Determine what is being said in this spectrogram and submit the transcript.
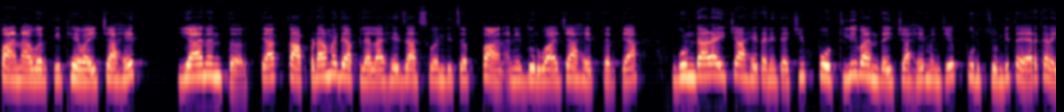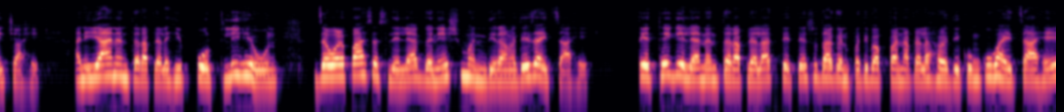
पानावरती ठेवायच्या आहेत. यानंतर त्या कापडामध्ये आपल्याला हे जास्वंदीचं पान आणि दुर्वा ज्या आहेत तर त्या गुंडाळायच्या आहेत आणि त्याची पोटली बांधायची आहे म्हणजे पुरचुंडी तयार करायची आहे. आणि यानंतर आपल्याला ही पोटली घेऊन जवळपास असलेल्या गणेश मंदिरामध्ये जायचं आहे. तेथे गेल्यानंतर आपल्याला तेथेसुद्धा गणपती बाप्पांना आपल्याला हळदी कुंकू व्हायचं आहे.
